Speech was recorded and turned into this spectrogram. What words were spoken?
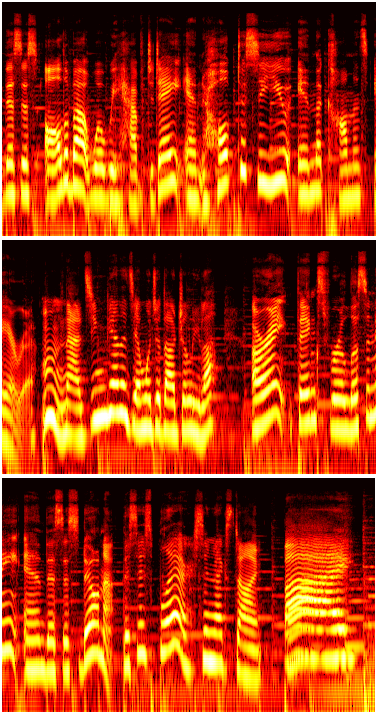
this is all about what we have today, and hope to see you in the comments area. 嗯，那今天的节目就到这里了。All right, thanks for listening, and this is Leona. This is Blair. See you next time. Bye.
